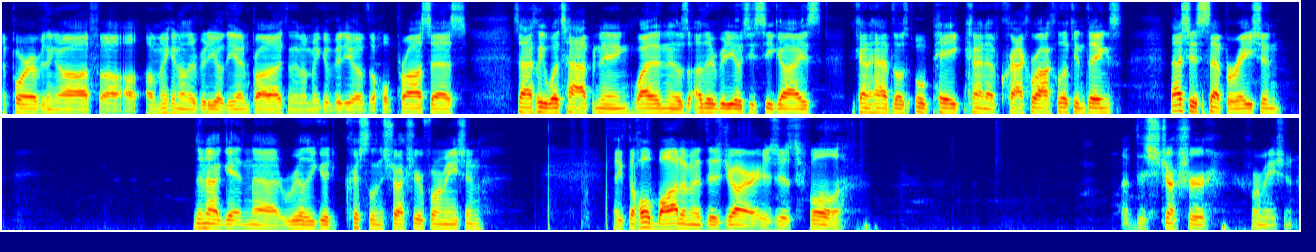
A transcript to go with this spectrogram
I pour everything off. Uh, I'll, I'll make another video of the end product and then I'll make a video of the whole process. Exactly what's happening. Why in those other videos you see guys, you kind of have those opaque kind of crack rock looking things. That's just separation. They're not getting a really good crystalline structure formation. Like the whole bottom of this jar is just full of this structure formation.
